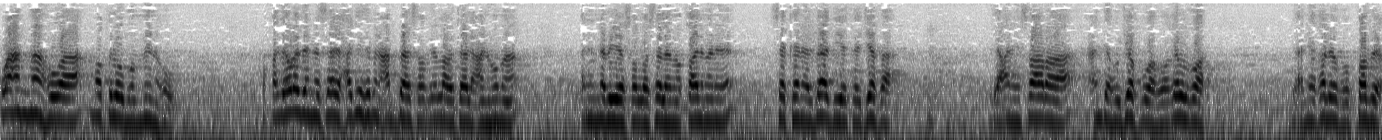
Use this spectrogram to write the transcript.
وعن ما هو مطلوب منه. وقد ورد النسائي حديث ابن عباس رضي الله تعالى عنهما أن النبي صلى الله عليه وسلم قال من سكن البادية جفا يعني صار عنده جفوة وغلظة يعني غلظ الطبع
